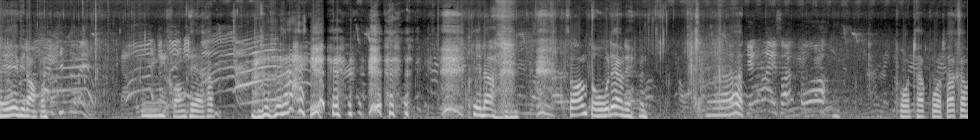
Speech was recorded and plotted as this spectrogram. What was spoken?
นี่พี่น้องผมของแท้ครับพี่น้องสองตูเดียวนี่มันเก่งหน่อยสองตัวปวดทักปวดทักครับ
